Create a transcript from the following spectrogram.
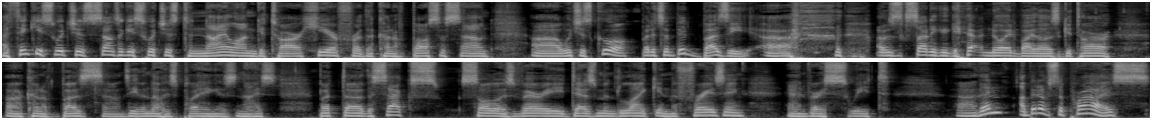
I think he switches, sounds like he switches to nylon guitar here for the kind of bossa sound, uh, which is cool, but it's a bit buzzy. Uh, I was starting to get annoyed by those guitar uh, kind of buzz sounds, even though his playing is nice. But uh, the sax solo is very Desmond like in the phrasing and very sweet. Uh, then a bit of surprise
